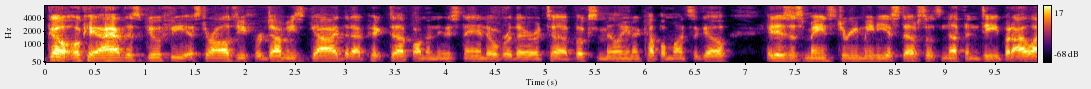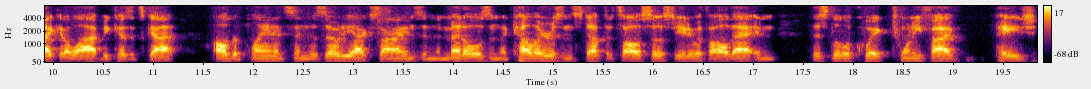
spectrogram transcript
go. Okay, I have this goofy astrology for dummies guide that I picked up on the newsstand over there at uh, Books a Million a couple months ago. It is this mainstream media stuff, so it's nothing deep, but I like it a lot because it's got all the planets and the zodiac signs and the metals and the colors and stuff that's all associated with all that in this little quick 25 page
